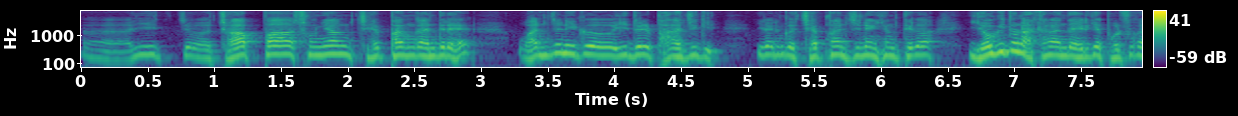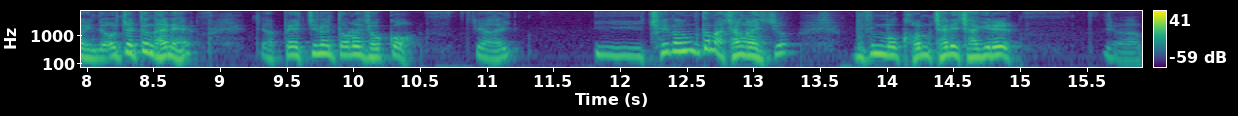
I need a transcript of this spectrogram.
어, 이저 좌파 성향 재판관들의 완전히 그 이들 봐주기 이런 그 재판 진행 형태가 여기도 나타난다 이렇게 볼 수가 있는데 어쨌든 간에 자 배지는 떨어졌고 자, 이 최강욱도 마찬가지죠. 무슨 뭐 검찰이 자기를 어,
